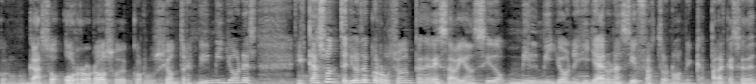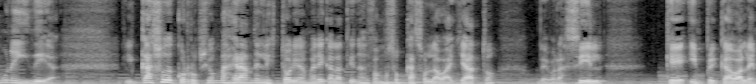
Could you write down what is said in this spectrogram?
con un caso horroroso de corrupción, 3 mil millones. El caso anterior de corrupción en PDVSA habían sido mil millones y ya era una cifra astronómica. Para que se den una idea, el caso de corrupción más grande en la historia de América Latina es el famoso caso Lavallato de Brasil, que implicaba a la,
